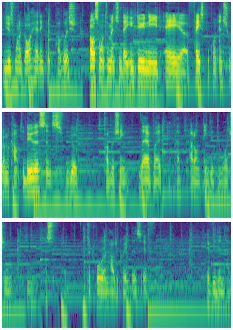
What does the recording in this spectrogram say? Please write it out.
you just want to go ahead and click publish. I also want to mention that you do need a uh, Facebook or Instagram account to do this since you're publishing there, but I, I don't think you'd be watching a, a, tutorial on how to create this if if you didn't have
